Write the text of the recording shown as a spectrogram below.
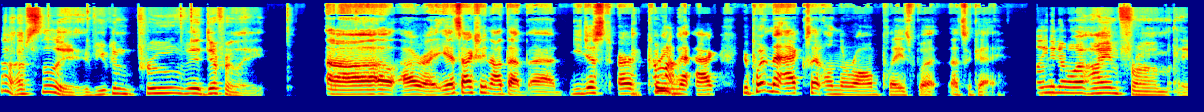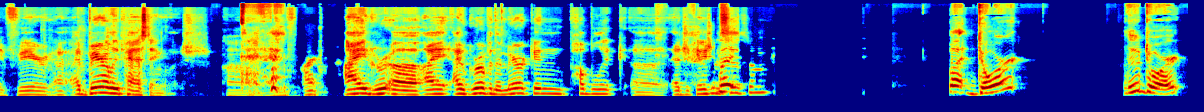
Oh, absolutely. If you can prove it differently. Uh, all right. Yeah, it's actually not that bad. You just are putting the act. You're putting the accent on the wrong place, but that's okay. Well, you know what? I am from a very. I barely passed English. Um, I, I grew. Uh, I I grew up in the American public uh, education but, system. But Dort, Lou Dort,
